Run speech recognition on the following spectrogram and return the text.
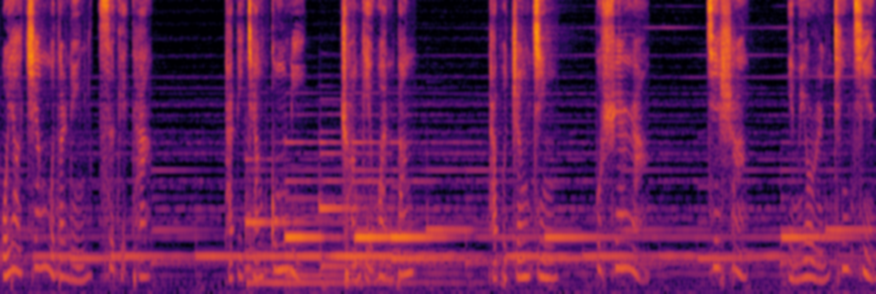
我要将我的灵赐给他，他必将公理传给万邦。他不争竞，不喧嚷，街上。”也没有人听见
